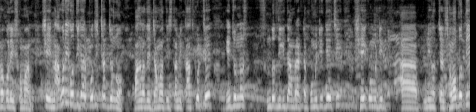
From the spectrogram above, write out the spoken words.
সকলেই সমান। সেই নাগরিক অধিকার প্রতিষ্ঠার জন্য বাংলাদেশ জামাত ইসলামী কাজ করছে। এর জন্য সুন্দর দিঘিতে আমরা একটা কমিটি দিয়েছি। সেই কমিটির উনি হচ্ছেন সভাপতি।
